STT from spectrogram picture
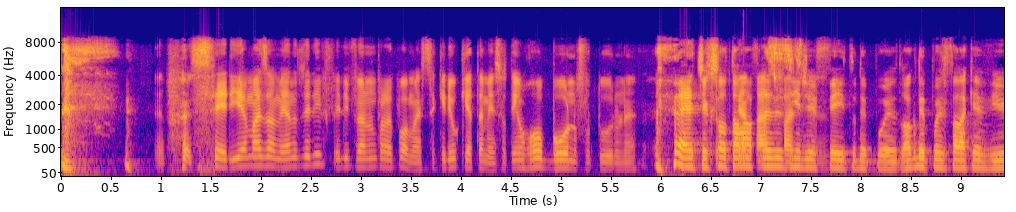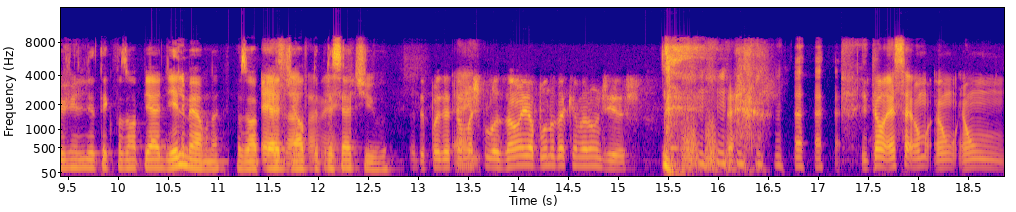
Seria mais ou menos ele, ele falando pra pô, mas você queria o que também? Só tem um robô no futuro, né? é, tinha que soltar uma frasezinha fazer, de né? efeito depois. Logo depois de falar que é virgem, ele ia ter que fazer uma piadinha, ele mesmo, né? Fazer uma piadinha autodepreciativa. Depois ia ter é, uma explosão e a bunda da Cameron Dias. então, essa é, uma, é, um, é, um,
